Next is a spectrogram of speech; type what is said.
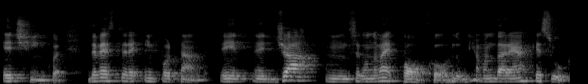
e 5 deve essere importante. E, e già mh, secondo me poco. Dobbiamo andare anche su.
